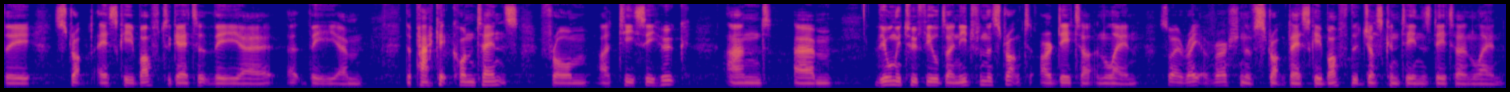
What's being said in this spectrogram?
the struct sk_buff to get at the, uh, at the, um, the packet contents from a TC hook. And um, the only two fields I need from the struct are data and len. So I write a version of struct sk_buff that just contains data and len.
